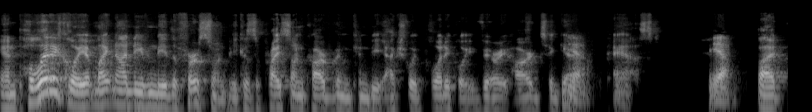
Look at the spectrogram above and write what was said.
and politically, it might not even be the first one because the price on carbon can be actually politically very hard to get Yeah. passed. Yeah. But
